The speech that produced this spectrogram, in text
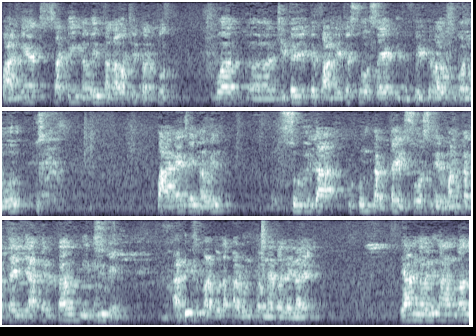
पाण्यासाठी नवीन तलावाची तरतूद व जिथे जिथे पाण्याचे सोर्स आहेत तिथे फिल्टर हाऊस बनवून पाण्याचे नवीन सुविधा कुठून करता येईल सोर्स निर्माण करता येईल याकरिता निधी आधीच बाजूला काढून ठेवण्यात आलेला आहे. या नवीन अंदाज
